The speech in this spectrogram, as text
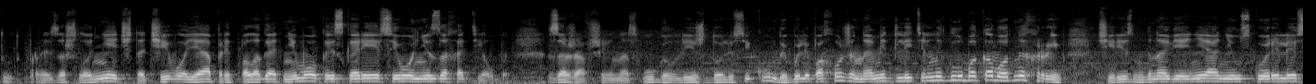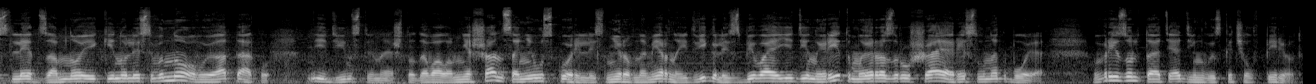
тут произошло нечто, чего я предполагать не мог и, скорее всего, не захотел бы. Зажавшие нас в угол лишь долю секунды были похожи на медлительных глубоководных рыб. Через мгновение они ускорились вслед за мной и кинулись в новую атаку. Единственное, что давало мне шанс, они ускорились неравномерно и двигались, сбивая единый ритм и разрушая рисунок боя. В результате один выскочил вперед.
